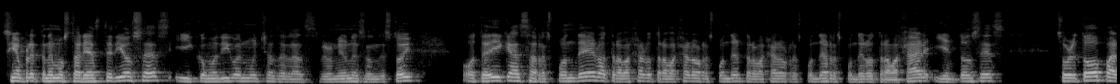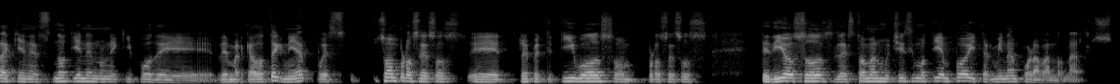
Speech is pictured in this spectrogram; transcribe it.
Siempre tenemos tareas tediosas y como digo en muchas de las reuniones donde estoy, o te dedicas a responder o a trabajar o trabajar o responder, trabajar o responder, responder o trabajar. Y entonces, sobre todo para quienes no tienen un equipo de, de mercadotecnia, pues son procesos eh, repetitivos, son procesos tediosos, les toman muchísimo tiempo y terminan por abandonarlos.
